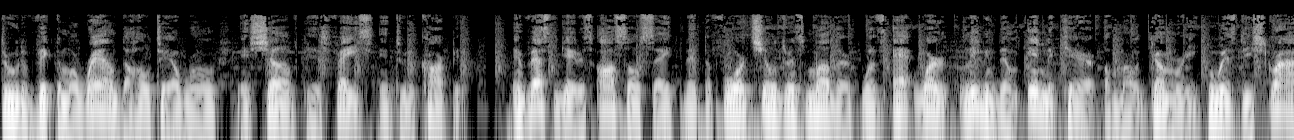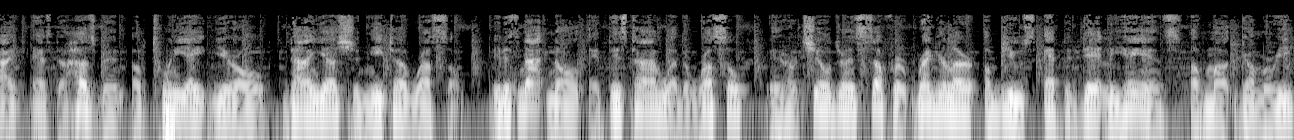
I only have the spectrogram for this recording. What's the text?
threw the victim around the hotel room, and shoved his face into the carpet. Investigators also say that the four children's mother was at work, leaving them in the care of Montgomery, who is described as the husband of 28-year-old Danya Shanita Russell. It is not known at this time whether Russell and her children suffered regular abuse at the deadly hands of Montgomery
